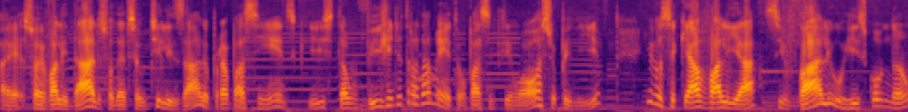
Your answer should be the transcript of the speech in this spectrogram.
é, só é validado, só deve ser utilizado para pacientes que estão virgem de tratamento. É um paciente que tem uma osteopenia e você quer avaliar se vale o risco ou não,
